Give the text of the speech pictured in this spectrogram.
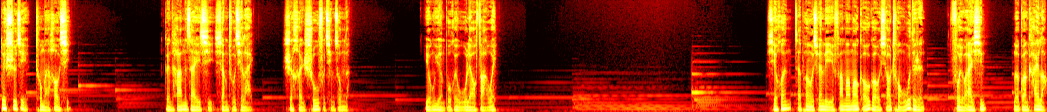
对世界充满好奇，跟他们在一起相处起来。是很舒服轻松的，永远不会无聊乏味。喜欢在朋友圈里发猫猫狗狗小宠物的人，富有爱心，乐观开朗，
